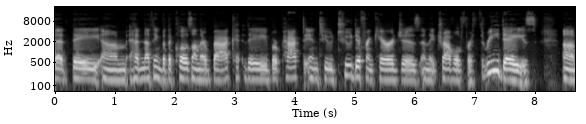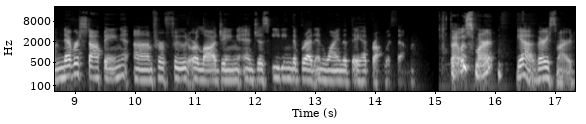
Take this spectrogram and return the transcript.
that they um, had nothing but the clothes on their back. They were packed into two different carriages and they traveled for three days, um, never stopping um, for food or lodging and just eating the bread and wine that they had brought with them. That was smart. Yeah, very smart.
